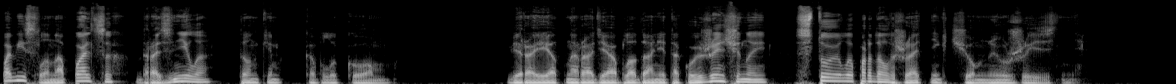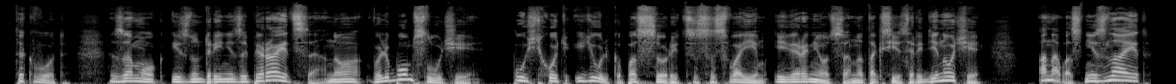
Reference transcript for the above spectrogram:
повисла на пальцах, дразнила тонким каблуком. Вероятно, ради обладания такой женщиной стоило продолжать никчемную жизнь. Так вот, замок изнутри не запирается, но в любом случае Пусть хоть Юлька поссорится со своим и вернется на такси среди ночи, она вас не знает,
